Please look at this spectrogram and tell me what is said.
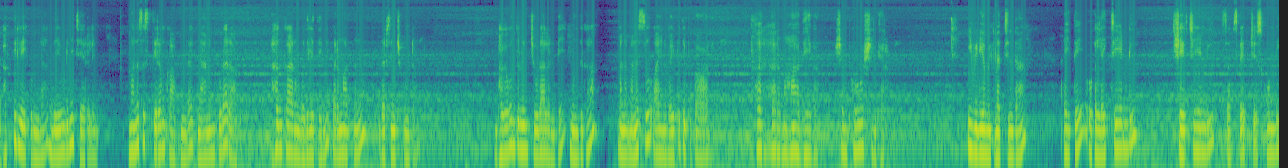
భక్తి లేకుండా దేవుడిని చేరలేం. మనసు స్థిరం కాకుండా జ్ఞానం కూడా రాదు. అహంకారం వదిలితేనే పరమాత్మను దర్శించుకుంటాం. భగవంతుడిని చూడాలంటే ముందుగా మన మనస్సు ఆయన వైపు తిప్పుకోవాలి. హర హర మహాదేవ శంభో శంకర. ఈ వీడియో మీకు నచ్చిందా? అయితే ఒక లైక్ చేయండి షేర్ చేయండి సబ్స్క్రైబ్ చేసుకోండి.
